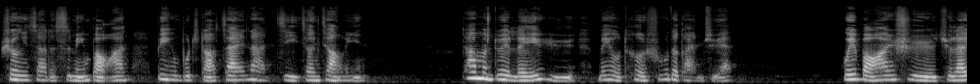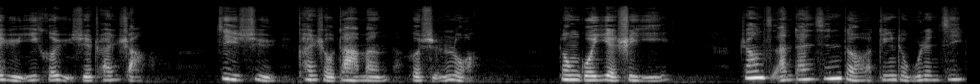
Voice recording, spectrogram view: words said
剩下的四名保安并不知道灾难即将降临，他们对雷雨没有特殊的感觉。回保安室取来雨衣和雨靴穿上，继续看守大门和巡逻。通过夜视仪，张子安担心地盯着无人机，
